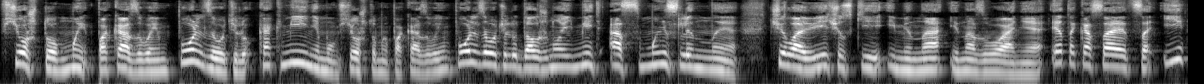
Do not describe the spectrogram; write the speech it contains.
Все, что мы показываем пользователю, как минимум все, что мы показываем пользователю, должно иметь осмысленные человеческие имена и названия. Это касается и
